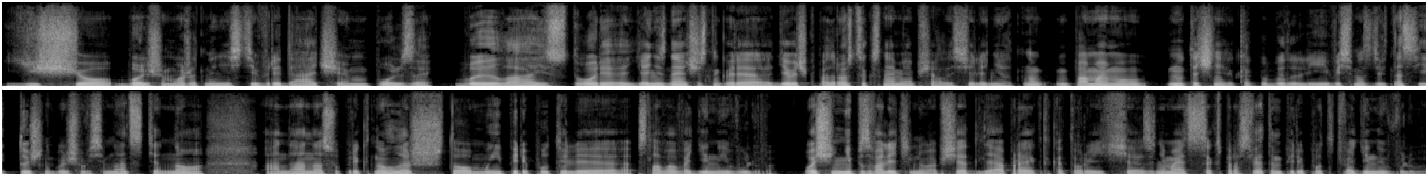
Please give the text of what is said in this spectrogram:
еще больше может нанести вреда, чем пользы. Была история, я не знаю, честно говоря, девочка-подросток с нами общалась или нет. Ну, по-моему, ну, точнее, как бы было ли 18-19, и точно больше 18, но она нас упрекнула, что мы перепутали слова вагины и вульва. Очень непозволительно вообще для проекта, который занимается секс-просветом, перепутать вагину и вульву.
